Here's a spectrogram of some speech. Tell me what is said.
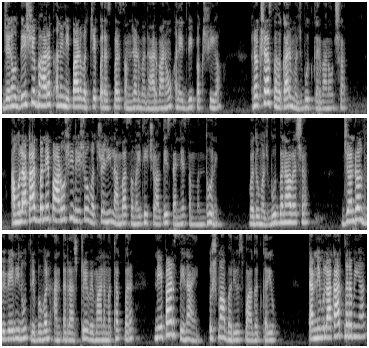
જેનો ઉદ્દેશ્ય ભારત અને નેપાળ વચ્ચે પરસ્પર સમજણ વધારવાનો અને દ્વિપક્ષીય રક્ષા સહકાર મજબૂત કરવાનો છે. આ મુલાકાત બંને પાડોશી દેશો વચ્ચેની લાંબા સમયથી ચાલતી સૈન્ય સંબંધોને વધુ મજબૂત બનાવે છે. જનરલ દ્વિવેદીનું ત્રિભુવન આંતરરાષ્ટ્રીય વિમાન મથક પર નેપાળ સેનાએ ઉષ્માભર્યું સ્વાગત કર્યું. તેમની મુલાકાત દરમિયાન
